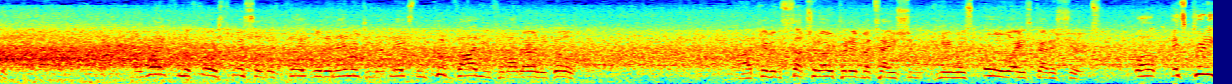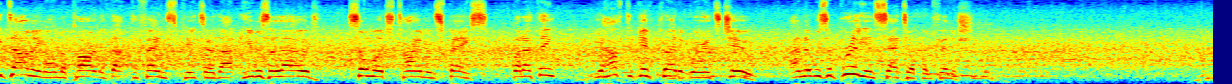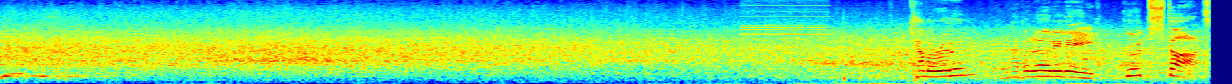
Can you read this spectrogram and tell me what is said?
And right from the first whistle, they've played with an energy that makes them good value for that early goal. Uh, given such an open invitation, he was always going to shoot. Well, it's pretty damning on the part of that defence, Peter, that he was allowed so much time and space. But I think you have to give credit where it's due. And it was a brilliant setup and finish. Cameroon can have an early lead. Good start.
